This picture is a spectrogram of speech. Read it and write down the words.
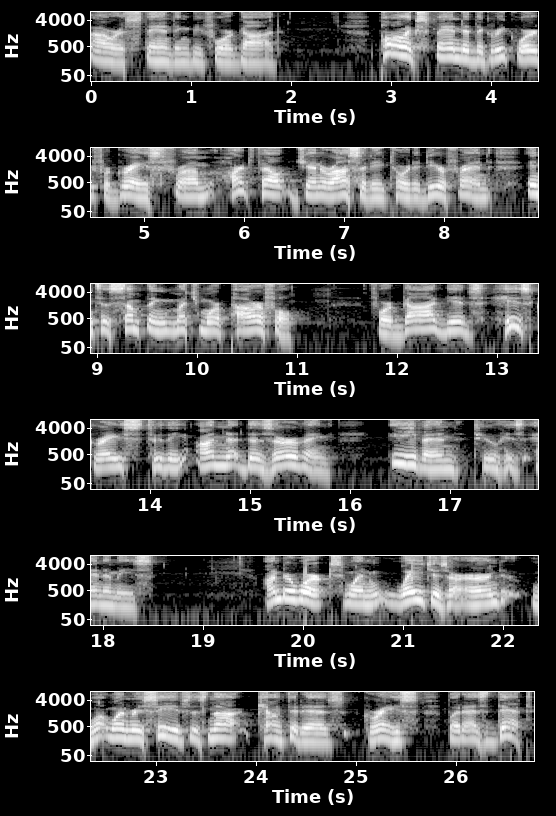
our standing before God. Paul expanded the Greek word for grace from heartfelt generosity toward a dear friend into something much more powerful. For God gives His grace to the undeserving even to his enemies. Under works, when wages are earned, what one receives is not counted as grace, but as debt.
